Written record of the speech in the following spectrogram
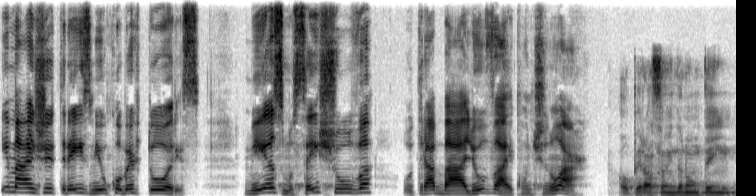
e mais de 3 mil cobertores. Mesmo sem chuva, o trabalho vai continuar. A operação ainda não tem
